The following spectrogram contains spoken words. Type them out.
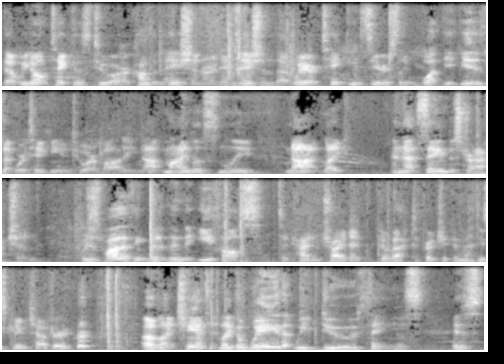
that we don't take this to our condemnation or damnation, that we're taking seriously what it is that we're taking into our body, not mindlessly, not like in that same distraction, which is probably, I think, the, then the ethos to kind of try to go back to Frederica Mathewes-Green chapter of like chanting, like the way that we do things is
